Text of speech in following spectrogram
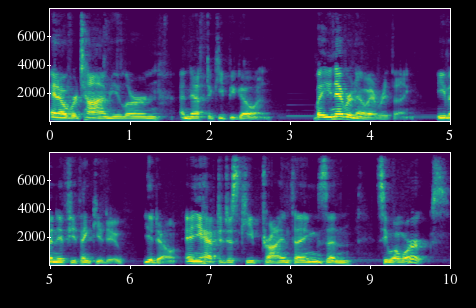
And over time you learn enough to keep you going. But you never know everything even if you think you do. You don't. And you have to just keep trying things and see what works.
